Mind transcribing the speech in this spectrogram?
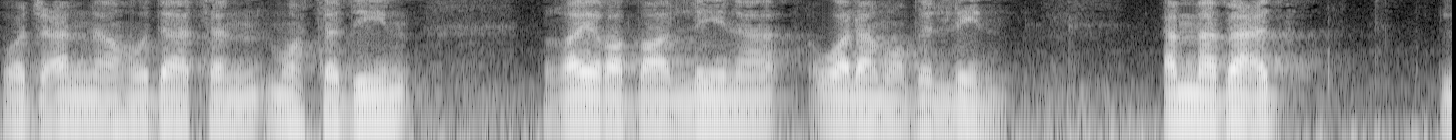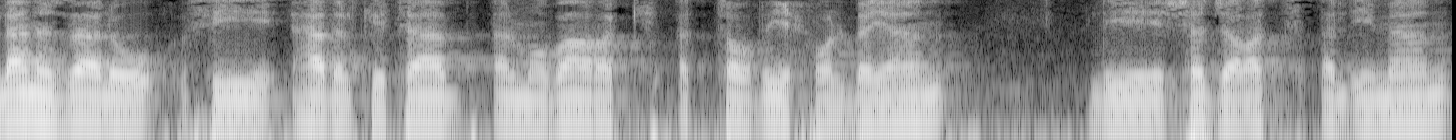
واجعلنا هداة مهتدين غير ضالين ولا مضلين. أما بعد لا نزال في هذا الكتاب المبارك التوضيح والبيان لشجرة الإيمان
